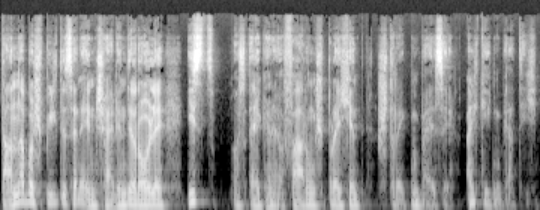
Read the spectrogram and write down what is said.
Dann aber spielt es eine entscheidende Rolle, ist, aus eigener Erfahrung sprechend, streckenweise allgegenwärtig.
